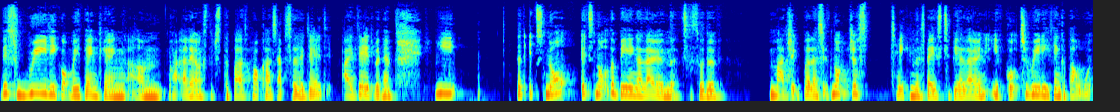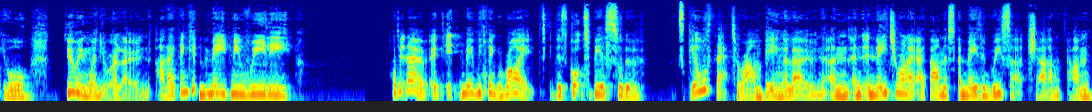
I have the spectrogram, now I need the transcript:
this really got me thinking um, quite early on, because the first podcast episode I did I did with him. He said it's not it's not the being alone that's a sort of magic bullet. It's not just taking the space to be alone. You've got to really think about what you're doing when you're alone. And I think it mm-hmm. made me really I don't know, it, it made me think, right, there's got to be a sort of skill set around being alone. And, and, and later on, I, I, found this amazing researcher, um,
